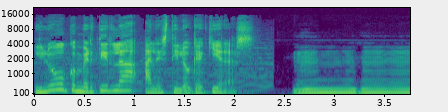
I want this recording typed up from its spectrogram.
y luego convertirla al estilo que quieras. Mm-hmm.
